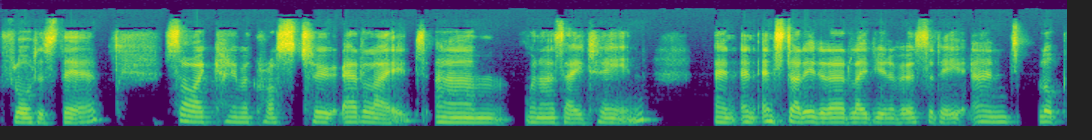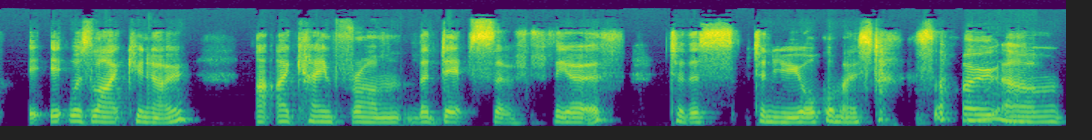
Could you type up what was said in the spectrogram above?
flautist there. So I came across to Adelaide um, when I was 18 and, and, and studied at Adelaide University. And look, it, it was like, you know, I, I came from the depths of the earth to this to New York almost. so mm. um,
